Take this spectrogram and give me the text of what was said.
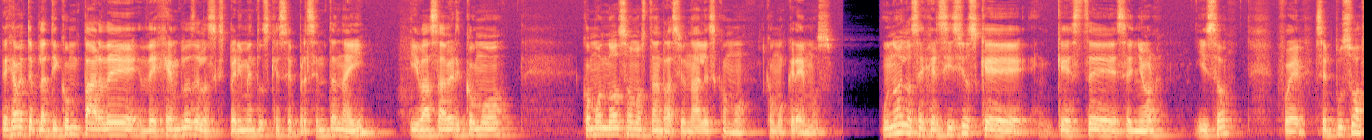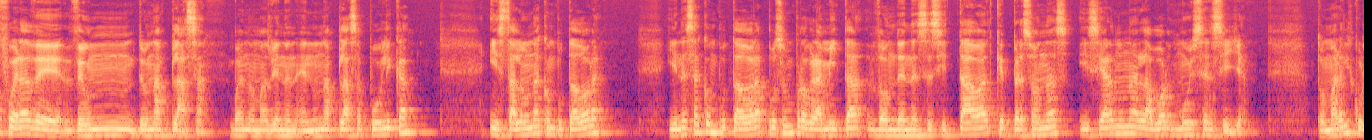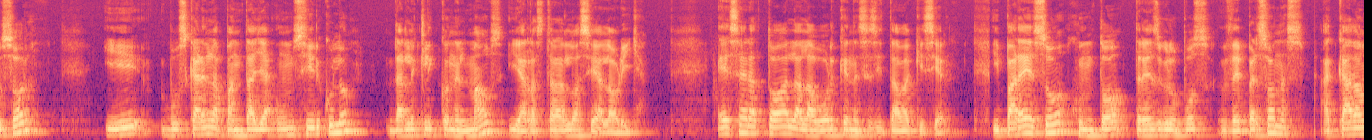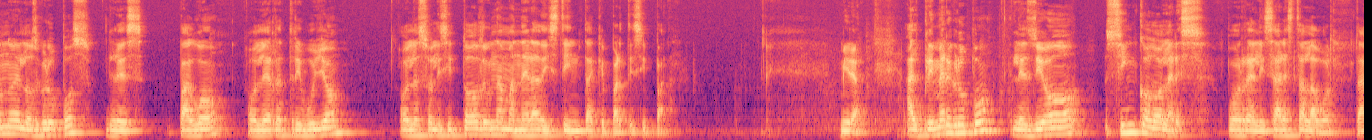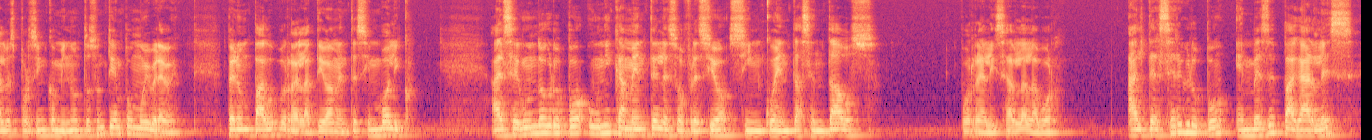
Déjame te platico un par de, ejemplos de los experimentos que se presentan ahí y vas a ver cómo, cómo no somos tan racionales como, como creemos. Uno de los ejercicios que, este señor hizo fue, se puso afuera de, una plaza, bueno, más bien en, en una plaza pública, instaló una computadora y en esa computadora puso un programita donde necesitaba que personas hicieran una labor muy sencilla tomar el cursor y buscar en la pantalla un círculo, darle clic con el mouse y arrastrarlo hacia la orilla. Esa era toda la labor que necesitaba que hicieran. Y para eso juntó tres grupos de personas. A cada uno de los grupos les pagó o les retribuyó o les solicitó de una manera distinta que participaran. Mira, al primer grupo les dio 5 dólares por realizar esta labor, tal vez por 5 minutos, un tiempo muy breve pero un pago pues, relativamente simbólico. Al segundo grupo únicamente les ofreció 50 centavos por realizar la labor. Al tercer grupo, en vez de pagarles,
